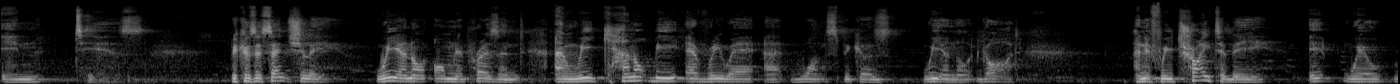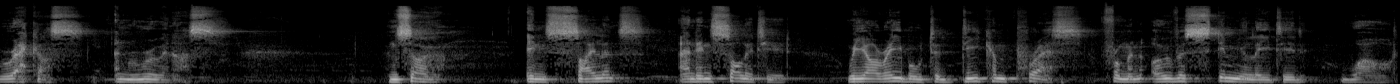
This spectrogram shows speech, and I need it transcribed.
in tears. Because essentially, we are not omnipresent and we cannot be everywhere at once because we are not God. And if we try to be, it will wreck us and ruin us. And so, in silence and in solitude, we are able to decompress from an overstimulated world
